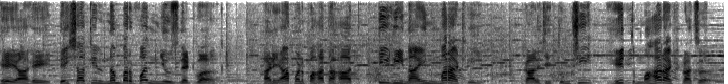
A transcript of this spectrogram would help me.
हे आहे देशातील नंबर वन न्यूज नेटवर्क आणि आपण पाहत आहात टी व्ही नाईन मराठी. काळजी तुमची हित महाराष्ट्राचं.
